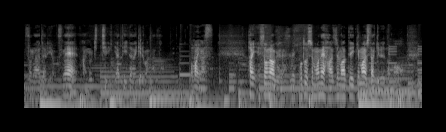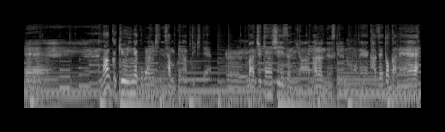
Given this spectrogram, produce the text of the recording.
その辺りをですねあのきっちりやっていただければなと思います。はいそんなわけですね今年もね始まっていきましたけれども、えー、なんか急にねここに来て寒くなってきてまあ受験シーズンにはなるんですけれどもね、風邪とかね、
